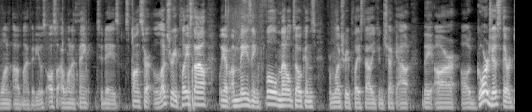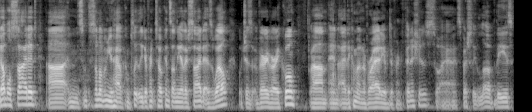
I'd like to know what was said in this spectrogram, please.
one of my videos. Also, I want to thank today's sponsor, Luxury Playstyle. We have amazing full metal tokens from Luxury Playstyle you can check out. They are uh, gorgeous. They're double-sided, uh, and some, some of them you have completely different tokens on the other side as well, which is very, very cool. Um, and I, they come in a variety of different finishes, so I especially love these.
